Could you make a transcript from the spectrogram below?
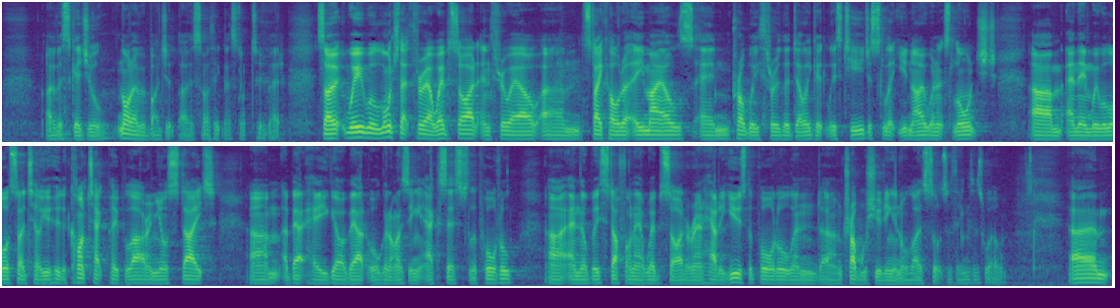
over schedule, not over budget though, so I think that's not too bad. So we will launch that through our website and through our um, stakeholder emails and probably through the delegate list here, just to let you know when it's launched. Um, and then we will also tell you who the contact people are in your state um, about how you go about organising access to the portal. Uh, and there'll be stuff on our website around how to use the portal and um, troubleshooting and all those sorts of things as well. Um,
